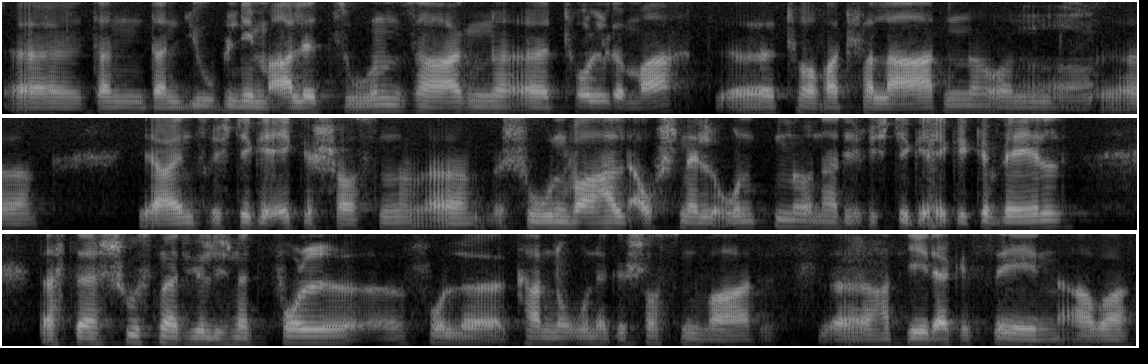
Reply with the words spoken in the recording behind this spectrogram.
Äh, dann, dann jubeln ihm alle zu und sagen, äh, toll gemacht, äh, Torwart verladen und oh. ja, ins richtige Eck geschossen. Schuhen war halt auch schnell unten und hat die richtige Ecke gewählt dass der Schuss natürlich nicht voll, äh, volle Kanone geschossen war, das äh, hat jeder gesehen, aber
